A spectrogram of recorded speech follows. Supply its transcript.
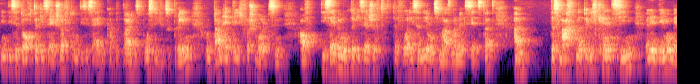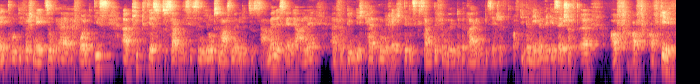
in diese Tochtergesellschaft, um dieses Eigenkapital ins Positive zu drehen und dann hätte ich verschmolzen auf dieselbe Muttergesellschaft, die davor die Sanierungsmaßnahme gesetzt hat. Ähm, das macht natürlich keinen Sinn, weil in dem Moment, wo die Verschmelzung äh, erfolgt ist, äh, kippt ja sozusagen diese Sanierungsmaßnahme wieder zusammen. Es werden ja alle äh, Verbindlichkeiten, Rechte, das gesamte Vermögen der betragenden Gesellschaft auf die übernehmende Gesellschaft äh, auf, auf, aufge, äh,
